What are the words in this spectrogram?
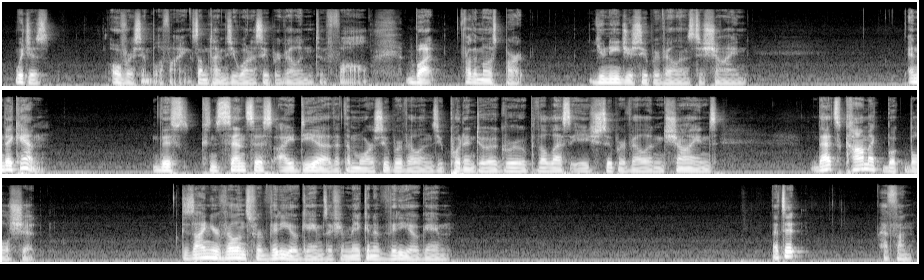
which is oversimplifying. Sometimes you want a supervillain to fall, but for the most part, you need your supervillains to shine. And they can. This consensus idea that the more supervillains you put into a group, the less each supervillain shines, that's comic book bullshit. Design your villains for video games if you're making a video game. That's it. Have fun.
